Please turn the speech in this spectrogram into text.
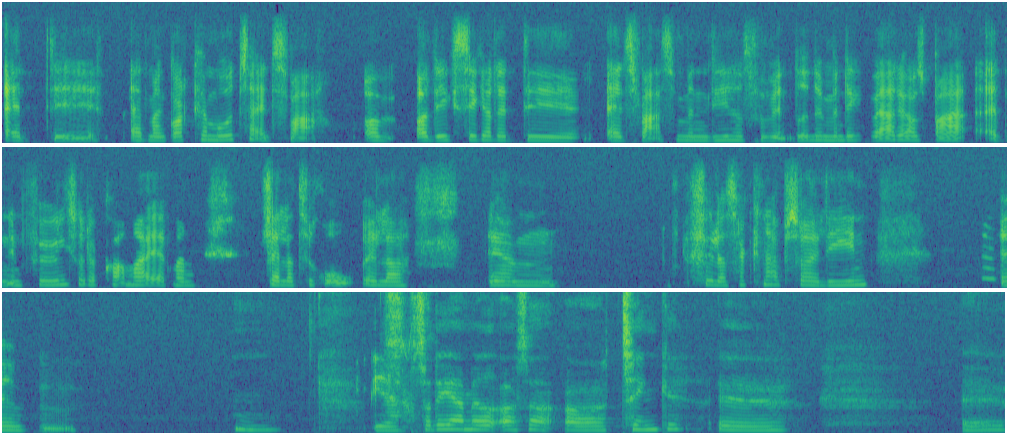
at, øh, at man godt kan modtage et svar. Og, og det er ikke sikkert, at det er et svar, som man lige havde forventet det, men det kan være det også bare, at en følelse, der kommer af, at man falder til ro, eller øh, føler sig knap så alene. Øh, mm. ja. Så det er med også at tænke øh, øh,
